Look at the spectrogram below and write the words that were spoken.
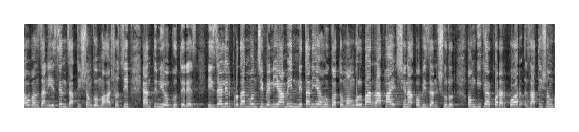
আহ্বান জানিয়েছেন জাতিসংঘ মহাসচিব অ্যান্তনিও গুতেরেস। ইসরায়েলের প্রধানমন্ত্রী বেনিয়ামিন নেতানিয়াহু গত মঙ্গলবার রাফায় সেনা অভিযান শুরুর অঙ্গীকার করার পর জাতিসংঘ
